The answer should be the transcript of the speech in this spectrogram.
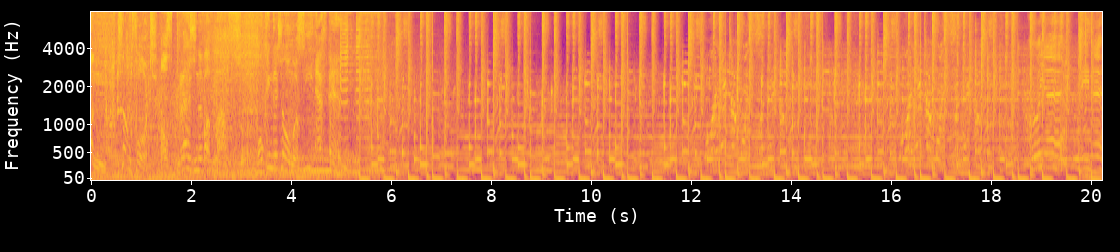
lang. Zandvoort als bruisende badplaats. Ook in de zomer. CFM. Oh yeah, baby.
